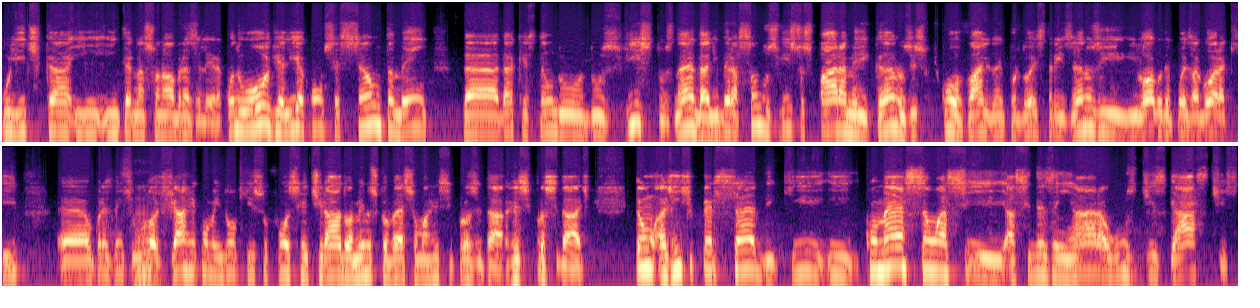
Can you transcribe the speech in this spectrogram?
política e, internacional brasileira. Quando houve ali a concessão também da, da questão do, dos vistos, né, da liberação dos vistos para americanos, isso ficou válido por dois, três anos e, e logo depois agora aqui é, o presidente certo. Lula já recomendou que isso fosse retirado, a menos que houvesse uma reciprocidade. reciprocidade. Então, a gente percebe que começam a se, a se desenhar alguns desgastes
